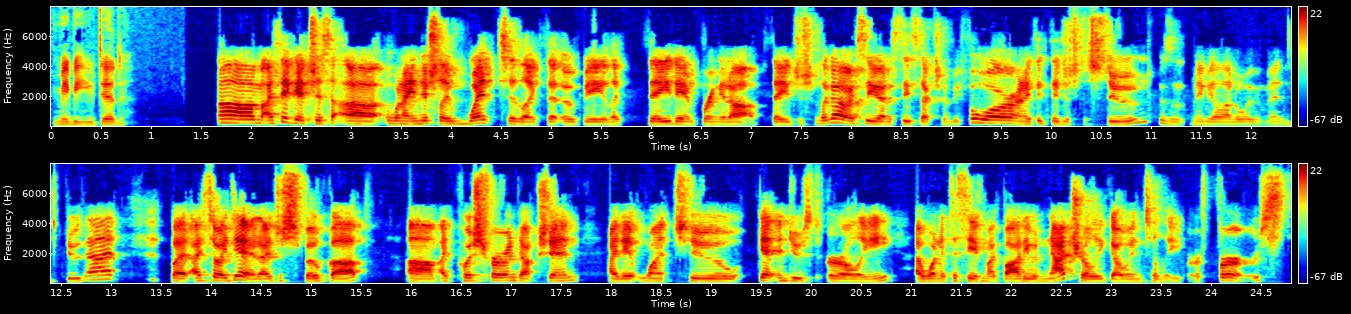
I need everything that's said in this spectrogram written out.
maybe you did? Um, I think it just uh when I initially went to like the OB, like they didn't bring it up. They just was like, "Oh, I see you had a C-section before," and I think they just assumed because maybe a lot of women do that. But I so I did. I just spoke up. Um, I pushed for induction. I didn't want to get induced early. I wanted to see if my body would naturally go into labor first,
